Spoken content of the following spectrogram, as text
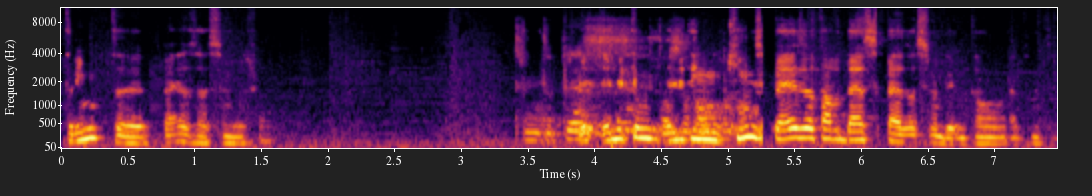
30 pés acima do chão. 30 Ele, pés. ele tem, Então ele tem tá- 15 pés e eu tava 10 pés acima dele, então é 35.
